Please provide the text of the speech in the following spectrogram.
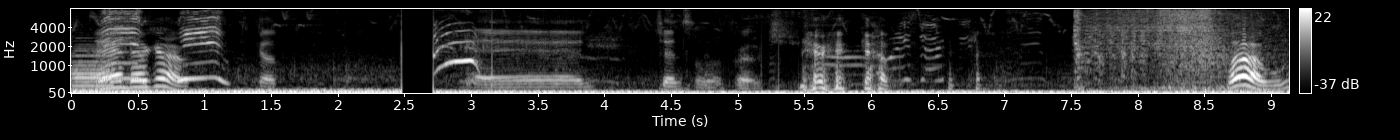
And there it goes. Go. And gentle approach. There it goes. Somebody said- Whoa!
